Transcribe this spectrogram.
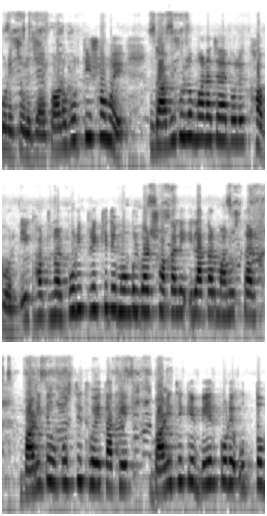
করে চলে যায়। পরবর্তী সময়ে গাভীগুলো মারা যায় বলে খবর। এই ঘটনার পরিপ্রেক্ষিতে মঙ্গলবার সকালে এলাকার মানুষ তার বাড়িতে উপস্থিত হয়ে তাকে বাড়ি থেকে বের করে উত্তম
